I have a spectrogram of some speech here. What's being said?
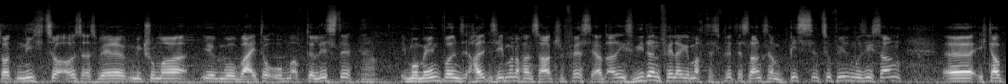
dort nicht so aus, als wäre Mick Schumacher irgendwo weiter oben auf der Liste. Ja. Im Moment wollen, halten sie immer noch an Sargent fest. Er hat allerdings wieder einen Fehler gemacht. Das wird jetzt langsam ein bisschen zu viel, muss ich sagen. Äh, ich glaube,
